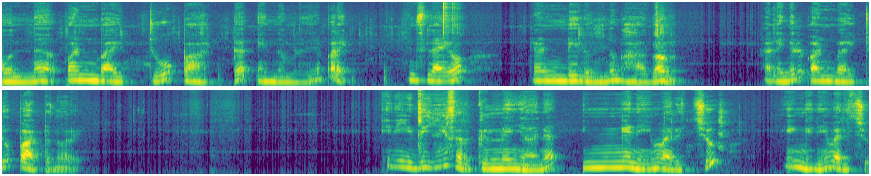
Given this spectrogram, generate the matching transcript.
ഒന്ന് വൺ ബൈ ടു പാർട്ട് എന്ന് നമ്മളിതിനെ പറയും. മനസ്സിലായോ? രണ്ടിലൊന്ന് ഭാഗം. അല്ലെങ്കിൽ വൺ ബൈ ടു പാർട്ട് എന്ന് പറയും. ഇനി ഇത് ഈ സർക്കിളിനെ ഞാൻ ഇങ്ങനെയും വരച്ചു ഇങ്ങനെയും വരച്ചു.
